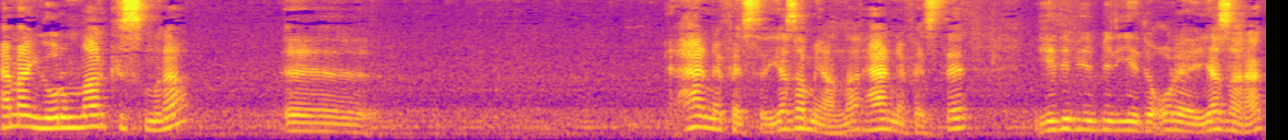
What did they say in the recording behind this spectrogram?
Hemen yorumlar kısmına eee, her nefeste yazamayanlar her nefeste 7117 oraya yazarak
